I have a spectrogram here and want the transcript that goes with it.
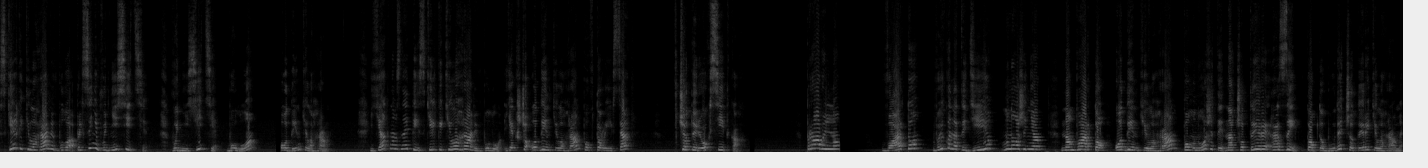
Скільки кілограмів було апельсинів в одній сітці? В одній сітці було 1 кілограм. Як нам знайти, скільки кілограмів було, якщо 1 кілограм повторився в 4 сітках? Правильно, варто виконати дію множення. Нам варто 1 кілограм помножити на 4 рази, тобто буде 4 кілограми.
